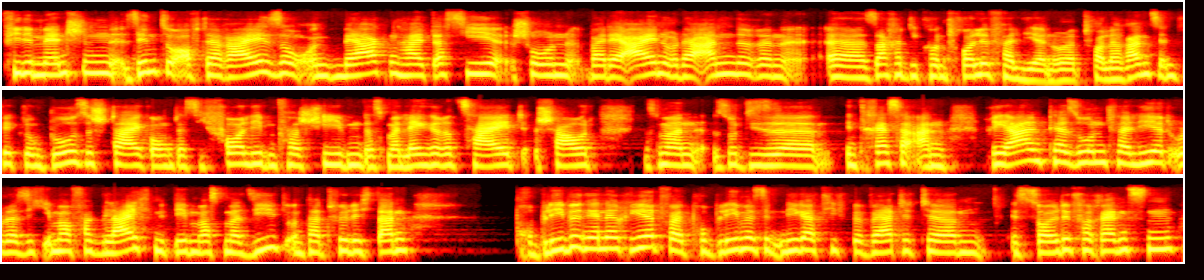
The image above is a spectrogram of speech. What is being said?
viele Menschen sind so auf der Reise und merken halt, dass sie schon bei der einen oder anderen äh, Sache die Kontrolle verlieren oder Toleranzentwicklung, Dosissteigerung, dass sich Vorlieben verschieben, dass man längere Zeit schaut, dass man so diese Interesse an realen Personen verliert oder sich immer vergleicht mit dem, was man sieht und natürlich dann Probleme generiert, weil Probleme sind negativ bewertete Ist-Soll-Differenzen.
